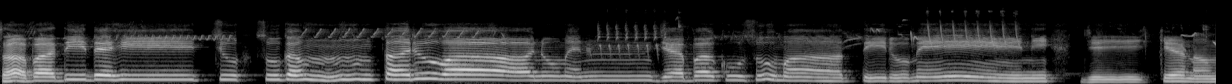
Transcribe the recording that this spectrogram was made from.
സപതി ദഹിച്ചു സുഖം തരുവാനുമെൻ ജപകുസുമത്തിരുമേനി ജയിക്കണം.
